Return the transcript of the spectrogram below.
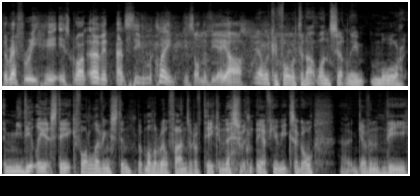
The referee here is Grant Irvine, and Stephen McLean is on the VAR. Yeah, looking forward to that one. Certainly more immediately at stake for Livingston, but Motherwell fans would have taken this, wouldn't they, a few weeks ago, uh, given the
